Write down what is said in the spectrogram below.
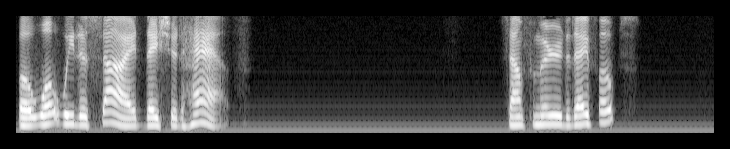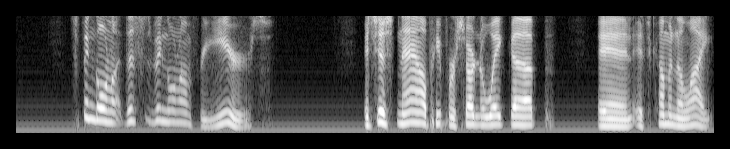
but what we decide they should have. Sound familiar today, folks? It's been going on this has been going on for years. It's just now people are starting to wake up and it's coming to light.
